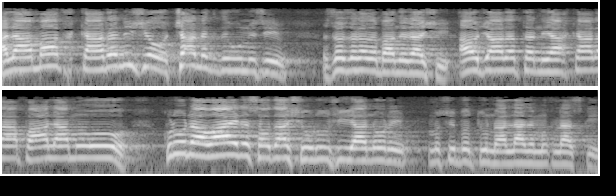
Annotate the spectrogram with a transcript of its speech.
علامات ښکار نشو چانک دیونه سي زلزله د باندې راشي او جارت نیاحکارا په علامو کرونا وایرس د سودا شروع شي یا نور مصیبتونه الله دې مخلاص کړي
